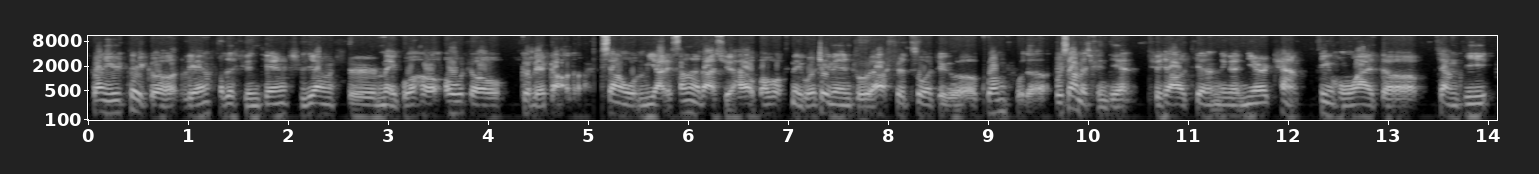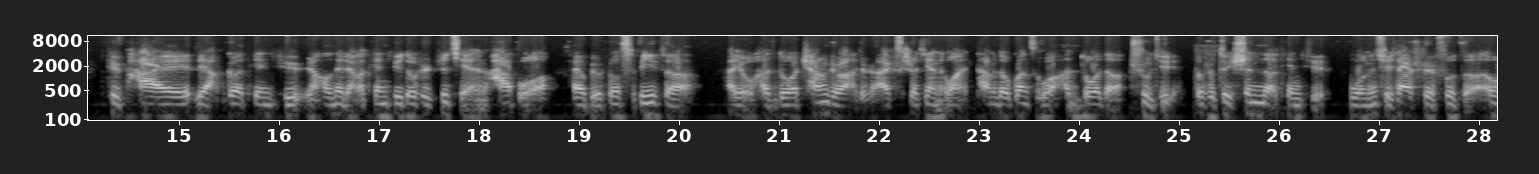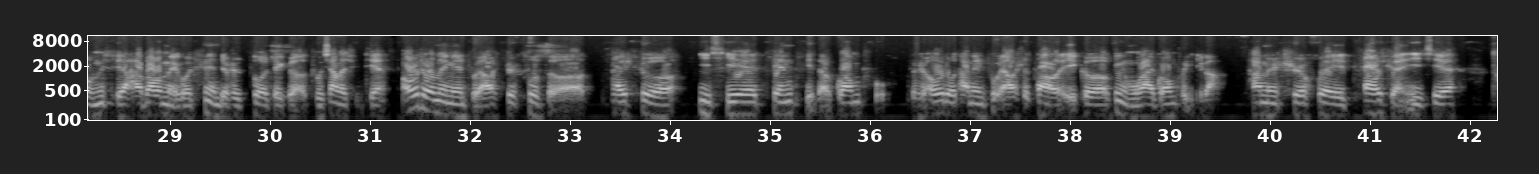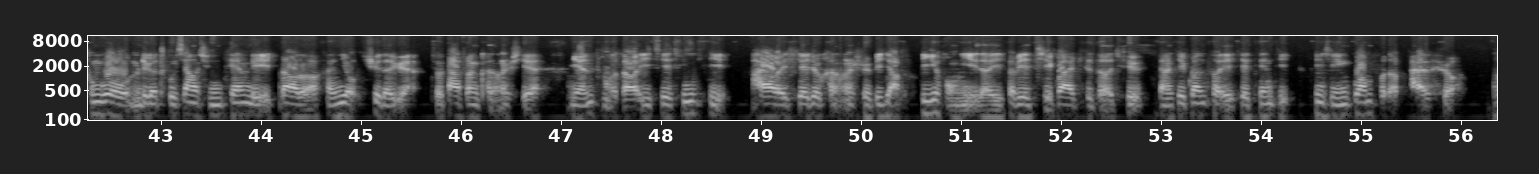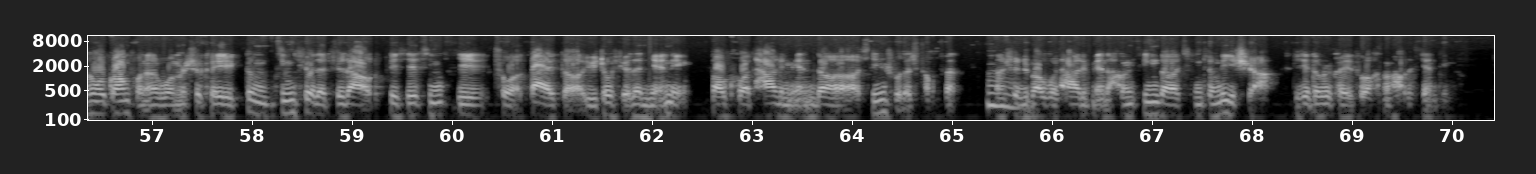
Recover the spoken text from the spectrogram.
关于这个联合的巡天，实际上是美国和欧洲个别搞的。像我们亚利桑那大学，还有包括美国这边，主要是做这个光谱的图像的巡天。学校建的那个 NearCam 近红外的相机去拍两个天区，然后那两个天区都是之前哈勃，还有比如说 s p i c e r 还有很多 Chandra，就是 X 射线的望远镜，他们都观测过很多的数据，都是最深的天区。我们学校是负责，我们学校还包括美国这边就是做这个图像的巡天，欧洲那边主要是负责拍摄一些天体的光谱，就是欧洲他们主要是造了一个近红外光谱仪吧，他们是会挑选一些通过我们这个图像巡天里到了很有趣的远，就大部分可能是些年组的一些星系，还有一些就可能是比较低红移的特别奇怪，值得去详细观测一些天体进行光谱的拍摄。通过光谱呢，我们是可以更精确的知道这些星系所在的宇宙学的年龄，包括它里面的金属的成分，嗯，甚至包括它里面的恒星的形成历史啊，这些都是可以做很好的鉴定。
